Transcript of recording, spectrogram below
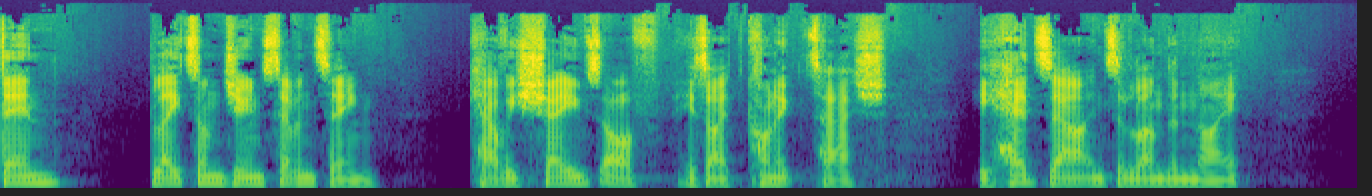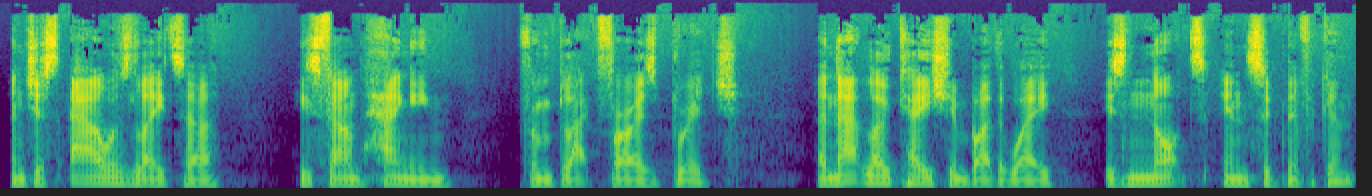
Then, late on June 17, Calvi shaves off his iconic tash. He heads out into London night, and just hours later, he's found hanging from Blackfriars Bridge. And that location, by the way, is not insignificant.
